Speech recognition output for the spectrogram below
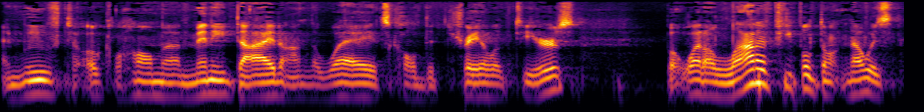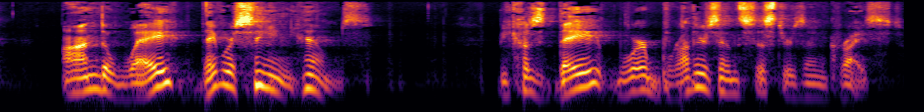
and move to Oklahoma. Many died on the way. It's called the Trail of Tears. But what a lot of people don't know is on the way, they were singing hymns because they were brothers and sisters in Christ.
